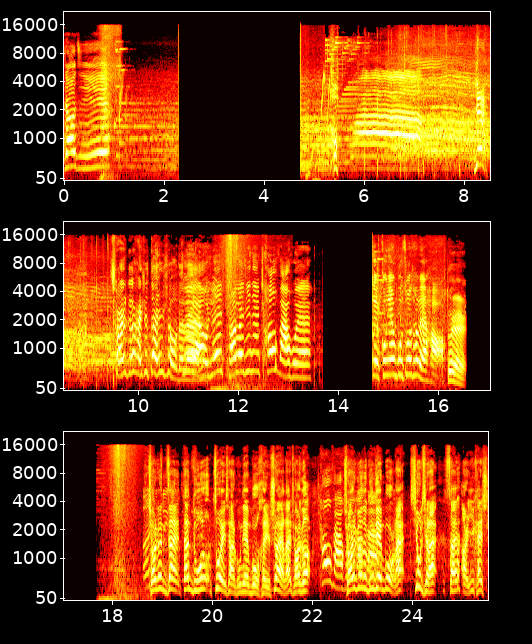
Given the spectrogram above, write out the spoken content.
着急。好，哇！耶！全儿哥还是单手的嘞。对啊，我觉得全儿哥今天超发挥，这弓箭步做特别好。对，权哥，你再单独做一下弓箭步，很帅。来，权哥，超发挥。权哥的弓箭步，来秀起来。三二一，开始。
